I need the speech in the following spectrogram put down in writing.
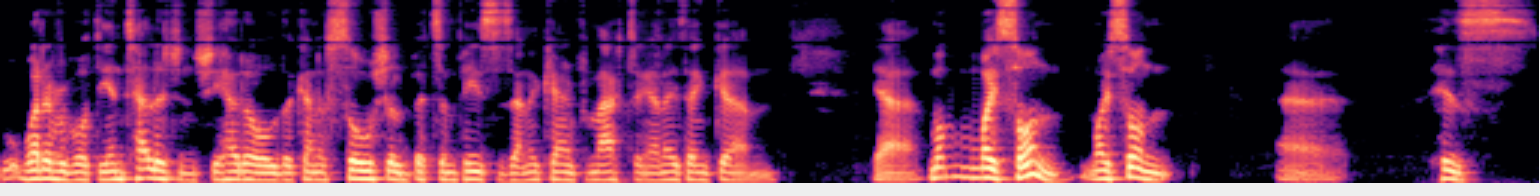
whatever about the intelligence, she had all the kind of social bits and pieces, and it came from acting. And I think, um, yeah, my, son, my son, uh, his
